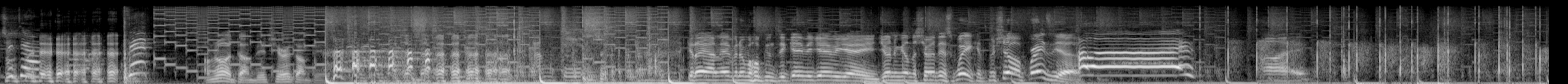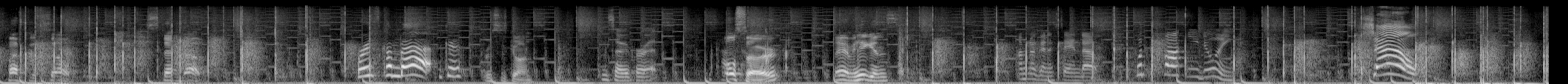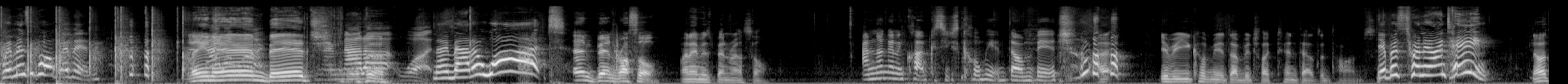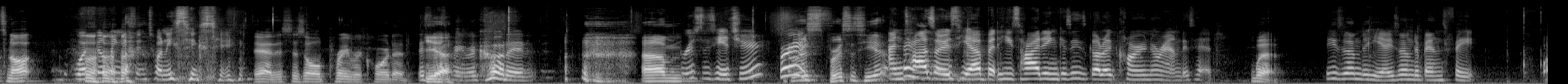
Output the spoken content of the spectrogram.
Sit down. Sit. I'm not a dumb bitch. You're a dumb bitch. G'day, I'm Evan and welcome to Gamey Gamey Game. Joining me on the show this week, it's Michelle Brasier. Hello. Hi. Clap yourself. Stand up. Bruce, come back. Okay. Bruce is gone. He's over it. Also, Naomi Higgins. I'm not gonna stand up. What the fuck are you doing? Shell! Women support women. Lean in, bitch. No matter what. No matter what. And Ben Russell. My name is Ben Russell. I'm not gonna clap because you just called me a dumb bitch. Uh, yeah, but you called me a dumb bitch like 10,000 times. Yeah, but it's 2019. No, it's not. We're filming this in 2016. Yeah, this is all pre-recorded. This Yeah. is pre-recorded. Um, Bruce is here too. Bruce, Bruce is here. And Tazo's here, but he's hiding because he's got a cone around his head. Where? He's under here. He's under Ben's feet.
